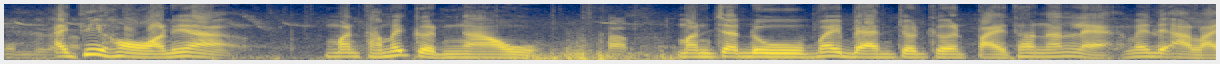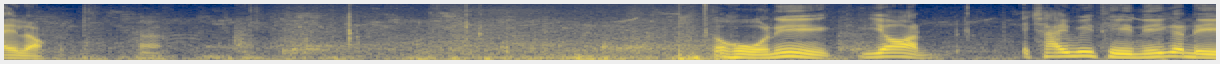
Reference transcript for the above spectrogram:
ผดูแลไอ้ที่ห่อเนี่ย มันทำให้เกิดเงาครับ มันจะดูไม่แบนจนเกินไปเท่านั้นแหละ ไม่ได้อะไรหรอกครับโอ้โหนี่ยอดใช้วิธีนี้ก็ดี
